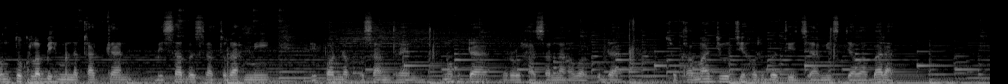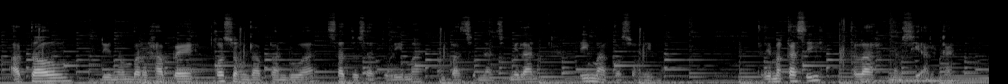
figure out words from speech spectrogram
untuk lebih mendekatkan bisa bersilaturahmi di Pondok Pesantren Nuhda Nurul Hasanah Awal Kuda Sukamaju Cihurbeti Ciamis Jawa Barat atau di nomor HP 082 115 499 505. Terima kasih telah mensiarkan.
